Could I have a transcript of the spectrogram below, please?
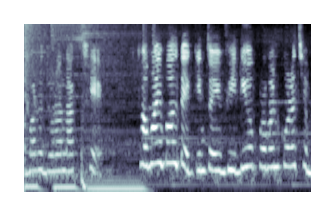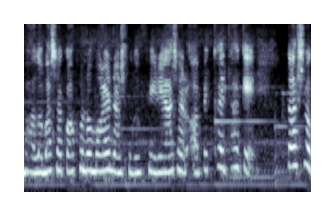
আবারও জোড়া লাগছে? সময় বলবে, কিন্তু এই ভিডিও প্রমাণ করেছে ভালোবাসা কখনো মরে না, শুধু ফিরে আসার অপেক্ষায় থাকে। দর্শক,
